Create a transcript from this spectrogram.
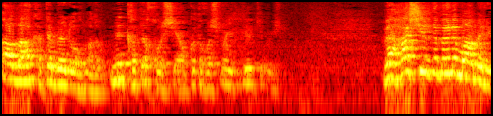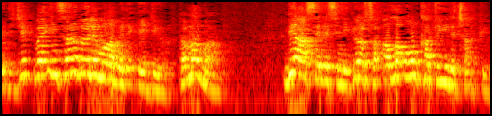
Allah hakikaten böyle olmalı. Ne kadar hoş ya, o kadar hoşuma gidiyor ki bu iş. Ve haşirde böyle muamele edecek ve insana böyle muamele ediyor. Tamam mı? Bir hasenesini görse Allah on katıyla çarpıyor.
